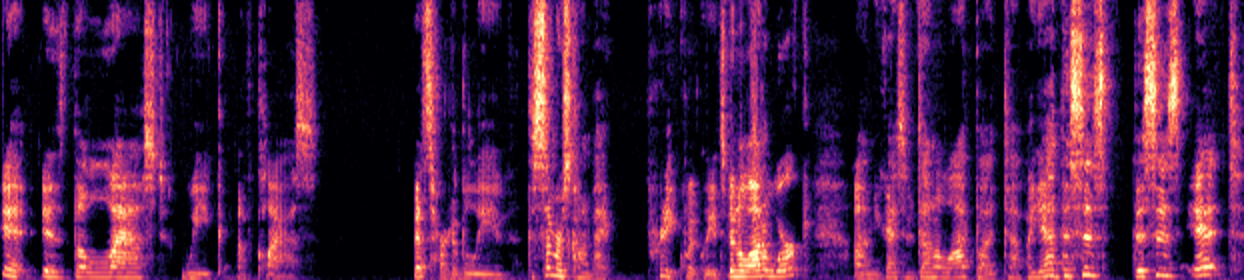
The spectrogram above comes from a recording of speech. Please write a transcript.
It is the last week of class. That's hard to believe. The summer's gone by pretty quickly. It's been a lot of work. Um, you guys have done a lot, but, uh, but yeah, this is this is it.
